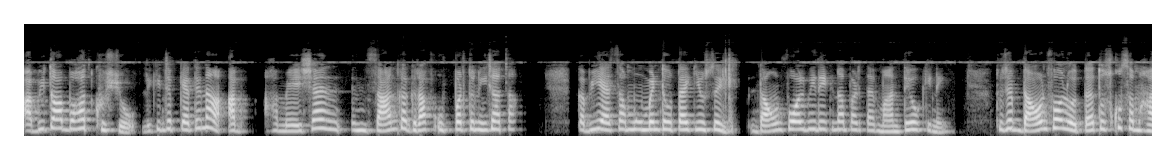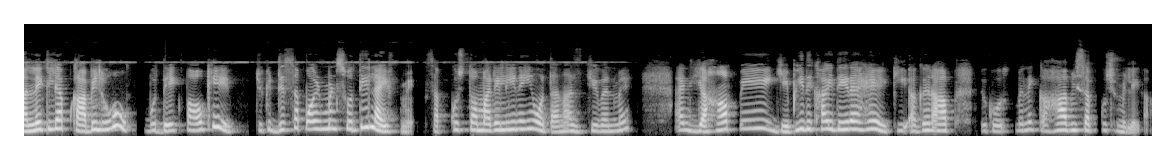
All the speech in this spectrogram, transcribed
अभी तो आप बहुत खुश हो, लेकिन जब कहते हैं ना, अब हमेशा इंसान का ग्राफ ऊपर तो नहीं जाता। कभी ऐसा मोमेंट होता है कि उसे डाउनफॉल भी देखना पड़ता है, मानते हो कि नहीं? तो जब डाउनफॉल होता है तो उसको संभालने के लिए आप काबिल हो, वो देख पाओगे, क्योंकि डिसअपॉइंटमेंट्स होती है लाइफ में। सब कुछ तो हमारे लिए नहीं होता ना इस जीवन में। एंड यहाँ पे ये भी दिखाई दे रहा है कि अगर आप, देखो मैंने कहा अभी सब कुछ मिलेगा,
